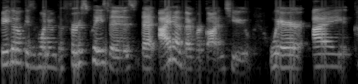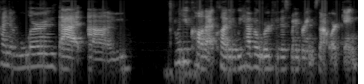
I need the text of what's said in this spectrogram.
Big Oak is one of the first places that I have ever gone to where I kind of learned that. Um, what do you call that, Claudia? We have a word for this. My brain's not working.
